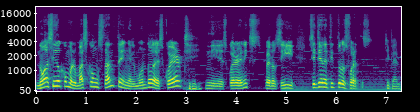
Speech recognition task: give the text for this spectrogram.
No, ha sido como lo más constante en el mundo de Square, ni de Square Enix, pero sí, sí tiene títulos fuertes. Sí, claro.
